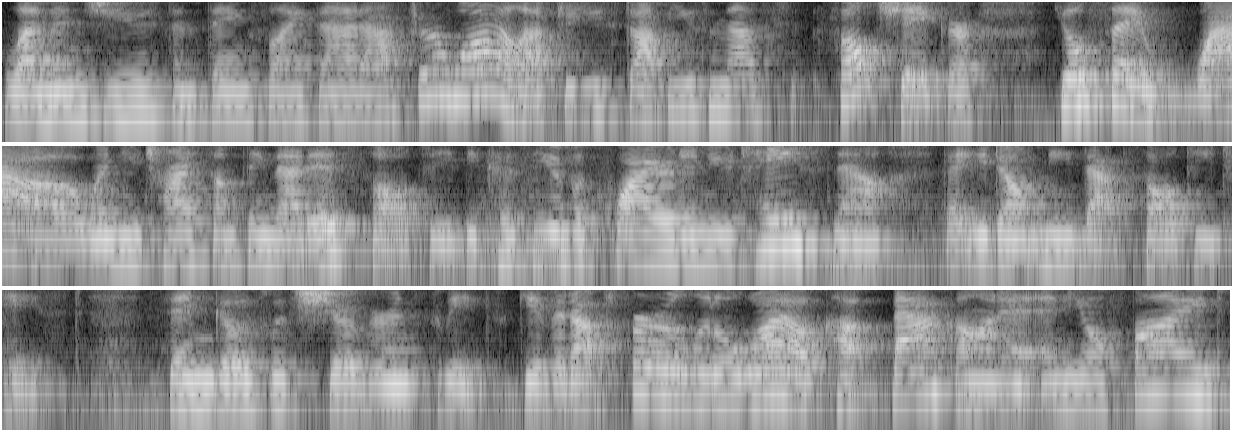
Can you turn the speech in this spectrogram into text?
lemon juice and things like that after a while after you stop using that salt shaker you'll say wow when you try something that is salty because you've acquired a new taste now that you don't need that salty taste. Same goes with sugar and sweets. Give it up for a little while, cut back on it, and you'll find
